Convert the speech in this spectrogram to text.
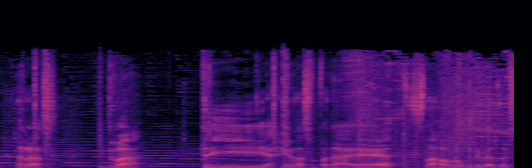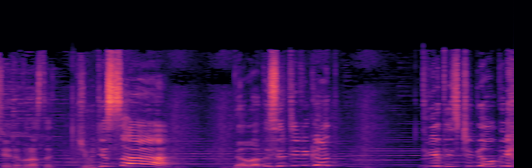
Раз, два, три. И у нас выпадает. Слава богу, ребят, за все это просто чудеса! Да ладно, сертификат! 2000 голды!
